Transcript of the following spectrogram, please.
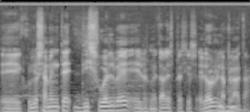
eh, curiosamente, disuelve eh, los metales preciosos, el oro y la plata.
